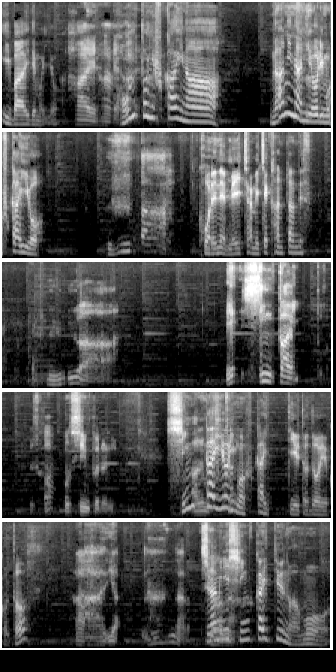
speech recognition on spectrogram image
い場合でもいいよ。はいはい、はい。本当に深いなー。何々よりも深いよ。うわこれねめちゃめちゃ簡単です。ーうわー。え、深海とかですか？もうシンプルに。深海よりも深いっていうとどういうこと？ああ、いや、なんだろう。ちなみに深海っていうのはもうお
